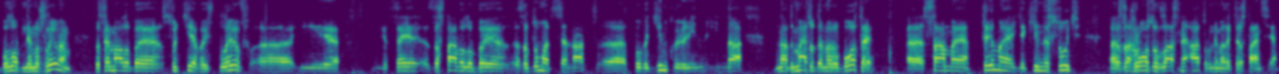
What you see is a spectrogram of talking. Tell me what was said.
було б неможливим, то це мало би суттєвий вплив, е, і це заставило би задуматися над е, поведінкою і і на, над методами роботи е, саме тими, які несуть е, загрозу власне атомним електростанціям.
